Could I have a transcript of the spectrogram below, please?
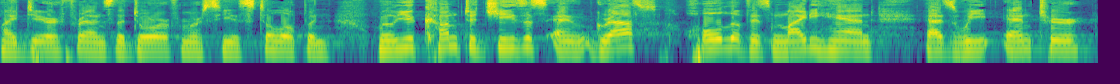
My dear friends, the door of mercy is still open. Will you come to Jesus and grasp hold of his mighty hand as we enter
